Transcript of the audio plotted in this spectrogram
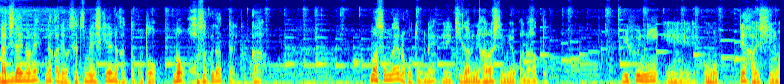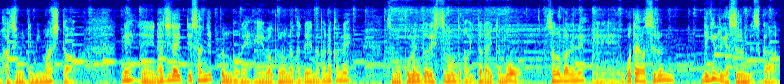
ラジ大のね、中では説明しきれなかったことの補足だったりとか、まあそんなようなことをね、え気軽に話してみようかなというふうに、え思って配信を始めてみました。ね、え、ラジ大っていう30分のね、え枠の中でなかなかね、そのコメントで質問とかをいただいても、その場でね、え、お答えはするん、できるときはするんですが、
